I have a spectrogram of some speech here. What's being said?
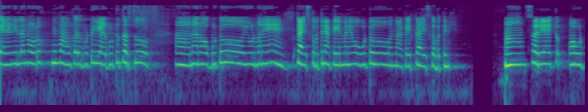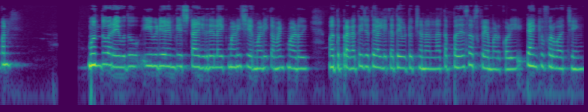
ಏನೇನಿಲ್ಲ ನೋಡು. ನಿಮ್ಮ ಮಾವನ್ ಕರೆದ್ಬಿಟ್ಟು ಹೇಳ್ಬಿಟ್ಟು ತರಿಸು. ನಾನು ಹೋಗ್ಬಿಟ್ಟು ಇವಳ ಮನೆ ಕಾಯಿಸ್ಕೊಬತ್ತೀನಿ. ಅಕ್ಕ ಮನೆ ಹೋಗ್ಬಿಟ್ಟು ಒಂದು ನಾಲ್ಕೈದು ಕಾಯಿಸ್ಕೊಬತ್ತೀನಿ. ಸರಿ ಆಯಿತು. ಹೋಗ್ಬಿಟ್ಟು ಬನ್ನಿ. ಮುಂದುವರೆಯುವುದು ಈ ವಿಡಿಯೋ ನಿಮಗೆ ಇಷ್ಟ ಆಗಿದ್ರೆ ಲೈಕ್ ಮಾಡಿ, ಶೇರ್ ಮಾಡಿ, ಕಮೆಂಟ್ ಮಾಡಿ. ಮತ್ತು ಪ್ರಗತಿ ಜೊತೆ ಹಳ್ಳಿ ಕತೆ ಯೂಟ್ಯೂಬ್ ಚಾನಲ್ನ ತಪ್ಪದೇ ಸಬ್ಸ್ಕ್ರೈಬ್ ಮಾಡ್ಕೊಳ್ಳಿ. Thank you for watching.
